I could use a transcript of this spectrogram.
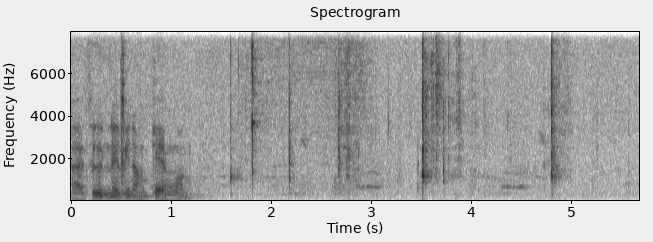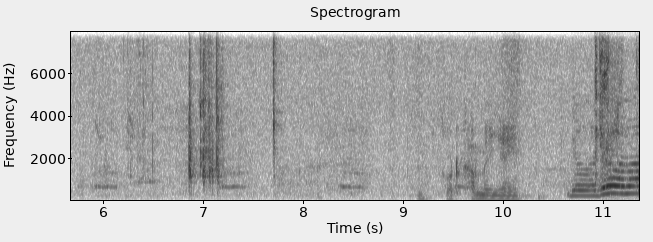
หาซื้อได้พี่น้องแกงหวังกดคำยังไง เดอเดอว่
